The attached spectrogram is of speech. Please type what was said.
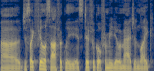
uh just like philosophically it's difficult for me to imagine like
